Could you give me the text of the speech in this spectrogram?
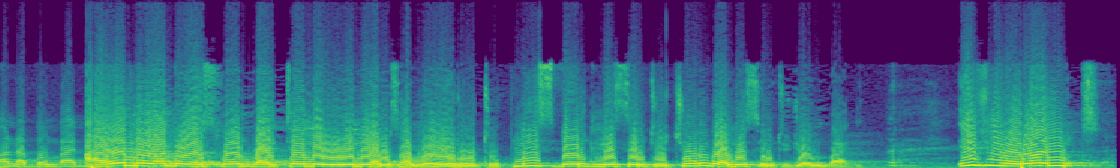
Honor Bombadi. I only want to respond by telling William Samoei Ruto, please don't listen to Ichung'wah, listen to John Mbadi. If you want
